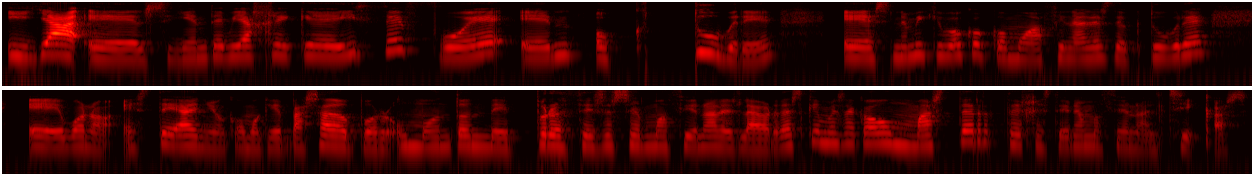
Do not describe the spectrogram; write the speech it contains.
y ya el siguiente viaje que hice fue en octubre octubre, eh, si no me equivoco, como a finales de octubre, eh, bueno, este año como que he pasado por un montón de procesos emocionales, la verdad es que me he sacado un máster de gestión emocional, chicas.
